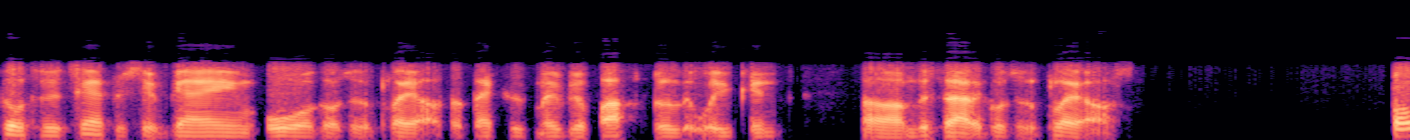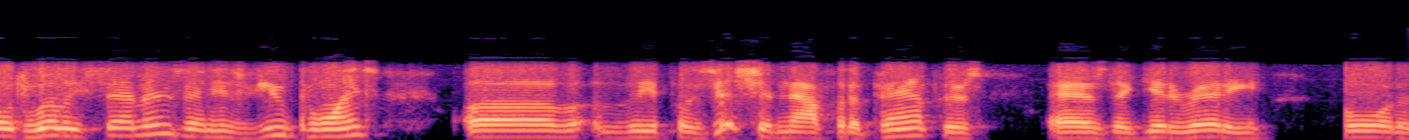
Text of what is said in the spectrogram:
go to the championship game or go to the playoffs. I think there's maybe a possibility we can um, decide to go to the playoffs. Coach Willie Simmons and his viewpoints of the position now for the Panthers as they get ready for the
